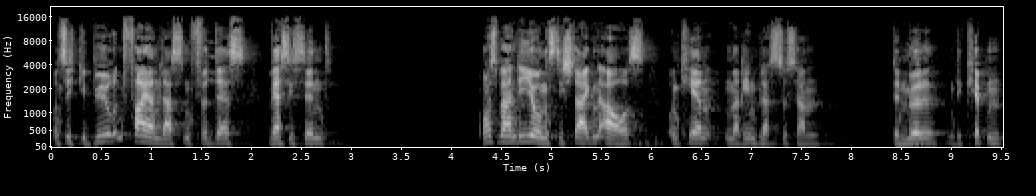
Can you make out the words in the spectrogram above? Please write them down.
und sich gebührend feiern lassen für das, wer sie sind. Und was machen die Jungs? Die steigen aus und kehren den Marienplatz zusammen. Den Müll und die Kippen,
